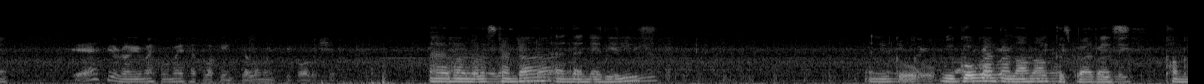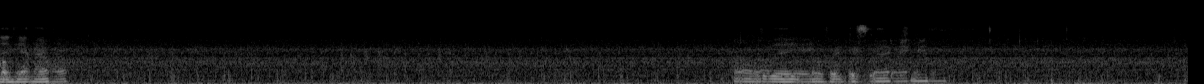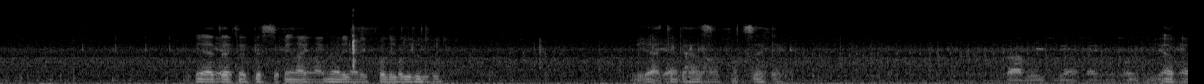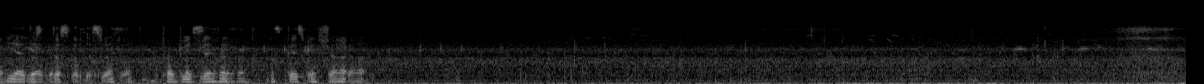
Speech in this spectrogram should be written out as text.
Yeah, you know, you might, we might hit lucky and kill him and take all the shit. Uh, when it's turned on, and then you leave. And you go. We'll go around the long way because Bradley's coming in here now. All the way over this direction. Yeah, I think this has been like nearly fully looted. Yeah, I think it has. Fuck's sake. Bradley's the outside as well. Yeah, yeah, just, just go this way. Probably safer. This place gets shot.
